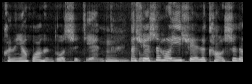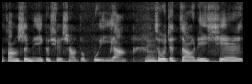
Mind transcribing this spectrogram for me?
可能要花很多时间。嗯，那学士后医学的考试的方式，每一个学校都不一样，嗯所以我就找了一些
